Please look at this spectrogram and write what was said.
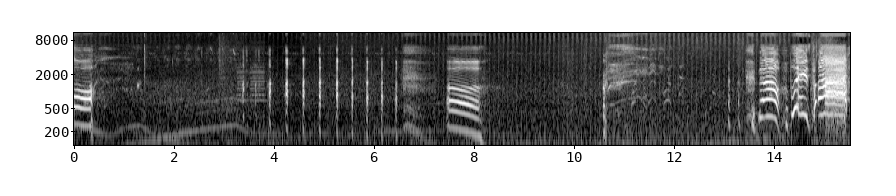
Oh! oh. no! Please! Ah!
